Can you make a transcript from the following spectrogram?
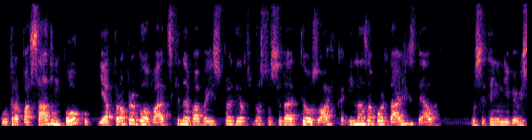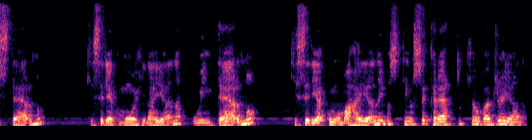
ultrapassado um pouco, e a própria Blavatsky levava isso para dentro da sociedade teosófica e nas abordagens dela. Você tem o nível externo, que seria como o Hinayana, o interno, que seria como o Mahayana, e você tem o secreto, que é o Vajrayana.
